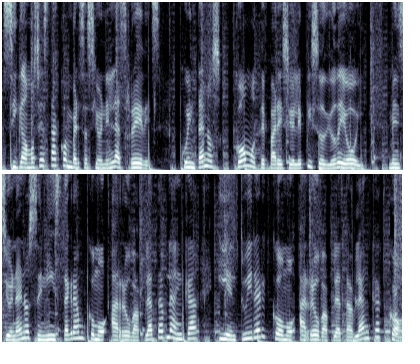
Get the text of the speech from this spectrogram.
Sigamos esta conversación en las redes. Cuéntanos cómo te pareció el episodio de hoy. Menciónanos en Instagram como arroba platablanca y en Twitter como arroba platablanca.com.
